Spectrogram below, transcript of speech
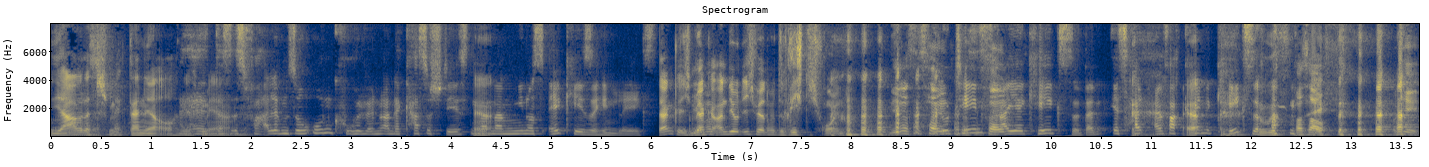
Ja, aber das schmeckt dann ja auch nicht Äh, mehr. Das ist vor allem so uncool, wenn du an der Kasse stehst und Ja. dann einen Minus-L-Käse hinlegst. Danke, ich Ja, merke, Andi und ich werden heute richtig freuen. Nee, das ist halt. Das ist Glutenfreie halt Kekse. Dann ist halt einfach keine Kekse. Du bist- pass auf. Okay,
